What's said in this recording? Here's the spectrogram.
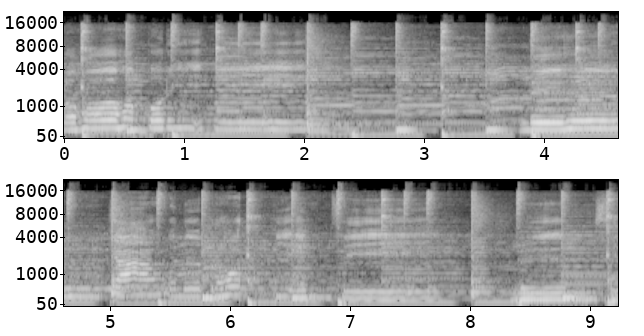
ลบบุรี ลืมเจ้าลืมรถจีเอ็มซีลืมสิ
